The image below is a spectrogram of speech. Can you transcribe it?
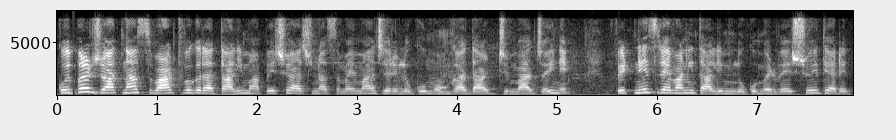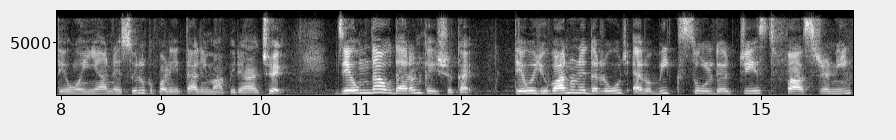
કોઈ પણ જાતના સ્વાર્થ વગર આ તાલીમ આપે છે. આજના સમયમાં જ્યારે લોકો મોંઘાદાટ જીમમાં જઈને ફિટનેસ રહેવાની તાલીમ લોકો મેળવે છે, ત્યારે તેઓ અહીંયા નિઃશુલ્કપણે તાલીમ આપી રહ્યા છે. જે ઉમદા ઉદાહરણ કહી શકાય. તેઓ યુવાનોને દરરોજ aerobic shoulder, chest, fast running,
